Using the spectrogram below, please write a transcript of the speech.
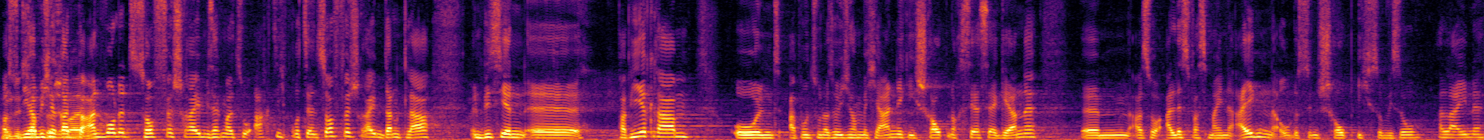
also die die habe ich ja gerade beantwortet. Software schreiben, ich sag mal zu 80% Software schreiben, dann klar ein bisschen äh, Papierkram und ab und zu natürlich noch Mechanik. Ich schraube noch sehr, sehr gerne. Ähm, also alles, was meine eigenen Autos sind, schraube ich sowieso alleine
